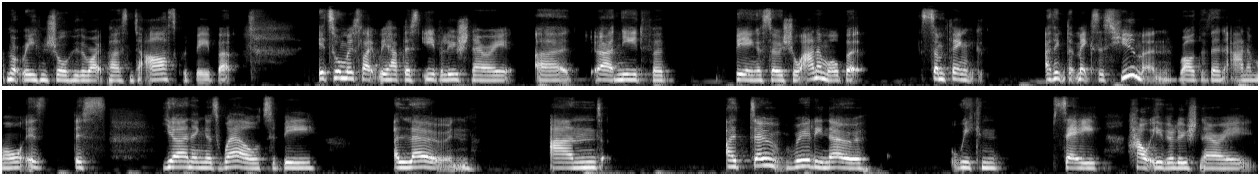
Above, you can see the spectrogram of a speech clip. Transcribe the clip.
I'm not even sure who the right person to ask would be, but it's almost like we have this evolutionary uh, uh, need for being a social animal, but something I think that makes us human rather than animal is this yearning as well to be alone. And I don't really know if we can say how evolutionary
